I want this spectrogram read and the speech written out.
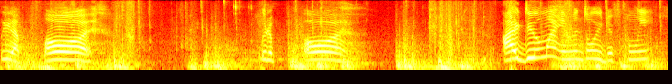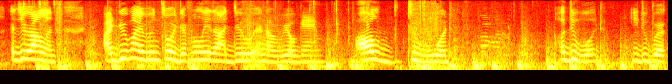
We the boy. We the boy. I do my inventory differently. It's your island. I do my inventory differently than I do in a real game. I'll do wood. I'll do wood. You do brick.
